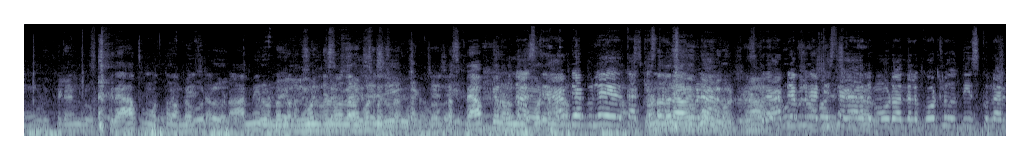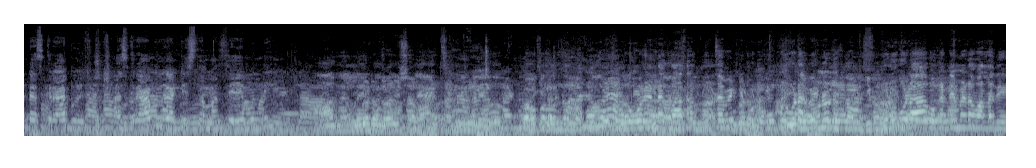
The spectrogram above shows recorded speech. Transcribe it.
మూడు కిలోలు స్క్రాప్ మొత్తం రెండు వందల కోట్లు రెండు వందల కోట్లు ఒక స్క్రాప్కి రెండు వందల కోట్లు స్క్రాప్ డబ్బులే కట్టిస్తాం స్క్రాప్ డబ్బులు కట్టిస్తే కదా మూడు వందల కోట్లు తీసుకున్నారంటే స్క్రాప్ ఆ స్క్రాప్ కట్టిస్తాం అంతే ఏముంది? ఇప్పుడు కూడా ఇప్పుడు కూడా ఒకటే మేడం వాళ్ళది.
